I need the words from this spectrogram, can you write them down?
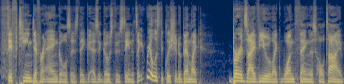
15 different angles as they as it goes through the scene. It's like it realistically should have been like bird's eye view, like one thing this whole time.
